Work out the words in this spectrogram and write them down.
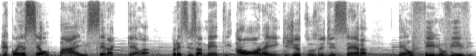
reconheceu o pai ser aquela precisamente a hora em que Jesus lhe dissera: Teu filho vive,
